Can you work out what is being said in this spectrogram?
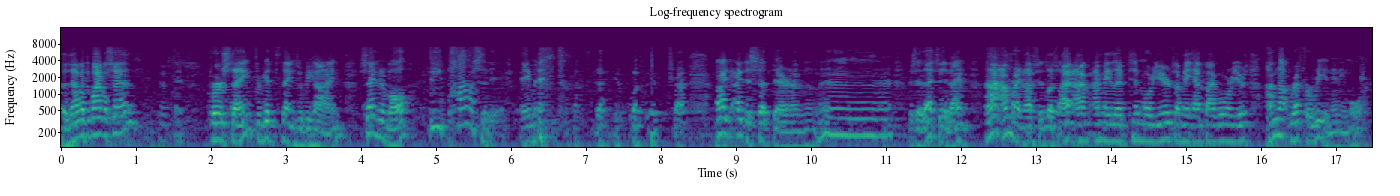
Is that what the Bible says? First thing, forget the things are behind. Second of all, be positive. Amen. I, I just sat there and I'm, uh, I said, that's it. I'm, I, I'm right now. I said, listen, I, I, I may live 10 more years. I may have five more years. I'm not refereeing anymore.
